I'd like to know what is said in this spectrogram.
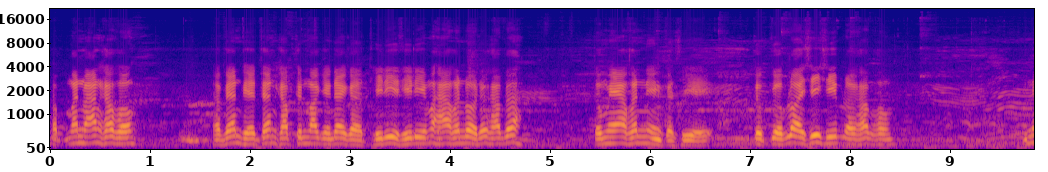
ครับมันมันๆครับผมถ้าแฟนเพจแฟนครับขึ้นมาอย่างได้ก็ทีดีทีดีมาหาเพิ่นโลดเด้อครับเด้อตัวแม่เพิ่นนี่ก็สิเกือบเกือบร้อยสี่สิบเลยครับผมใน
